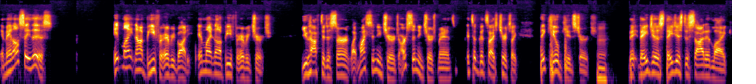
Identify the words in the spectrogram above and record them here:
And man, I'll say this. It might not be for everybody. It might not be for every church. You have to discern like my sending church, our sending church, man, it's, it's a good sized church. Like they killed kids church. Mm. They they just they just decided like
